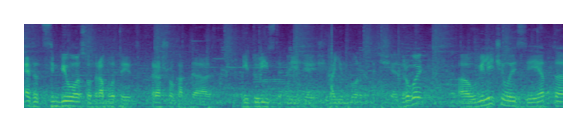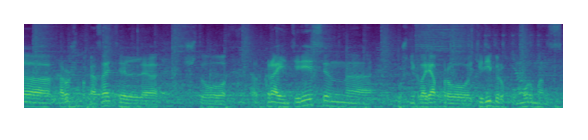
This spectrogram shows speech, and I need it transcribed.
этот симбиоз, он работает хорошо, когда и туристы, приезжающие в один город, посещают другой, э, увеличилось, и это хороший показатель, э, что край интересен, э, уж не говоря про Териберку, Мурманск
